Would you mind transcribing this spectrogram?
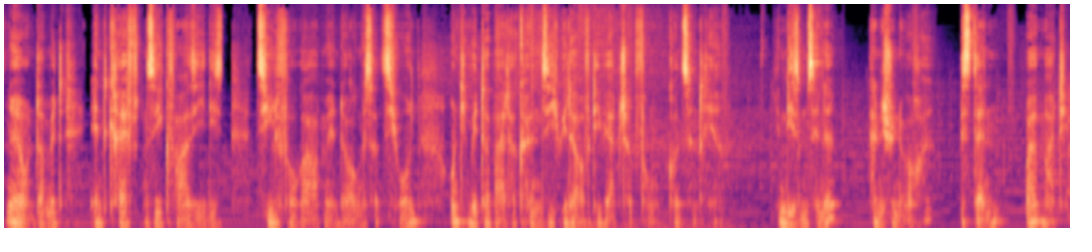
Ja, und damit entkräften sie quasi die Zielvorgaben in der Organisation und die Mitarbeiter können sich wieder auf die Wertschöpfung konzentrieren. In diesem Sinne, eine schöne Woche. Bis denn, euer Martin.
